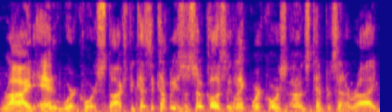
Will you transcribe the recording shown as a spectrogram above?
Ride and Workhorse stocks because the companies are so closely linked. Workhorse owns 10% of Ride.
